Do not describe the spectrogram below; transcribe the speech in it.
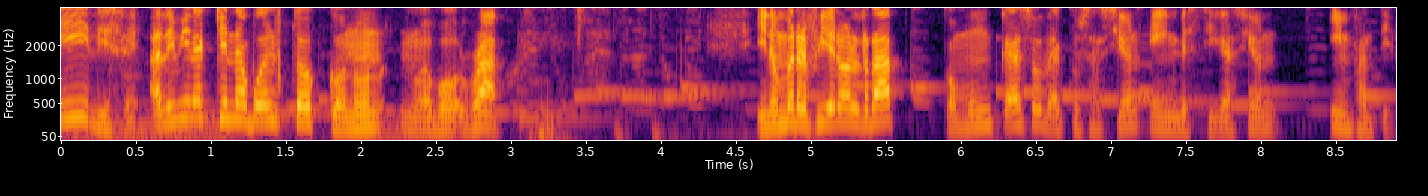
Y dice, adivina quién ha vuelto con un nuevo rap. Y no me refiero al rap como un caso de acusación e investigación infantil.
